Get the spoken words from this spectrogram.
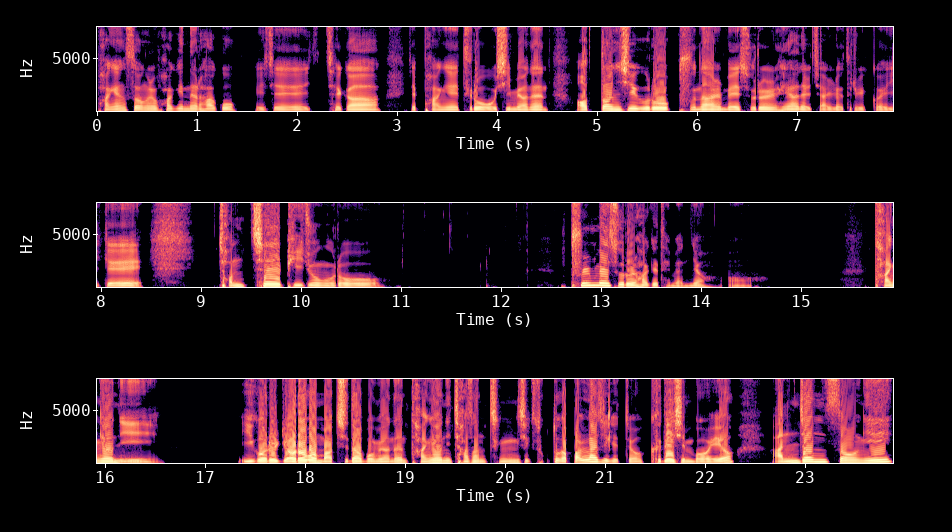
방향성을 확인을 하고 이제 제가 이제 방에 들어오시면은 어떤 식으로 분할 매수를 해야 될지 알려드릴 거예요. 이게 전체 비중으로 풀 매수를 하게 되면요. 어, 당연히 이거를 여러 번 마치다 보면은 당연히 자산 증식 속도가 빨라지겠죠. 그 대신 뭐예요? 안전성이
